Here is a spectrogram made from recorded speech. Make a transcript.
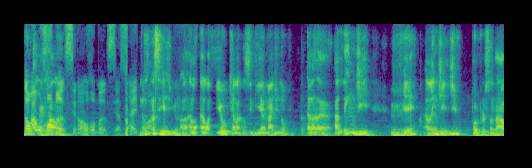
Não é um fala. romance, não é um romance. É, só- é, então, não, não se redimiu. Ela, ela, ela viu que ela conseguia amar de novo. Ela, além de ver, além de, de proporcionar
